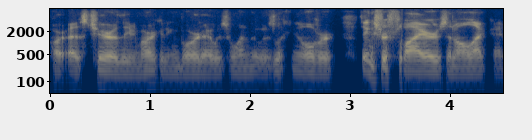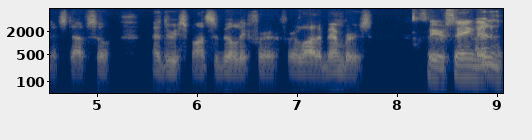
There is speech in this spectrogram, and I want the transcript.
part as chair of the marketing board, I was one that was looking over things for flyers and all that kind of stuff. So I had the responsibility for for a lot of members. So you're saying that and,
